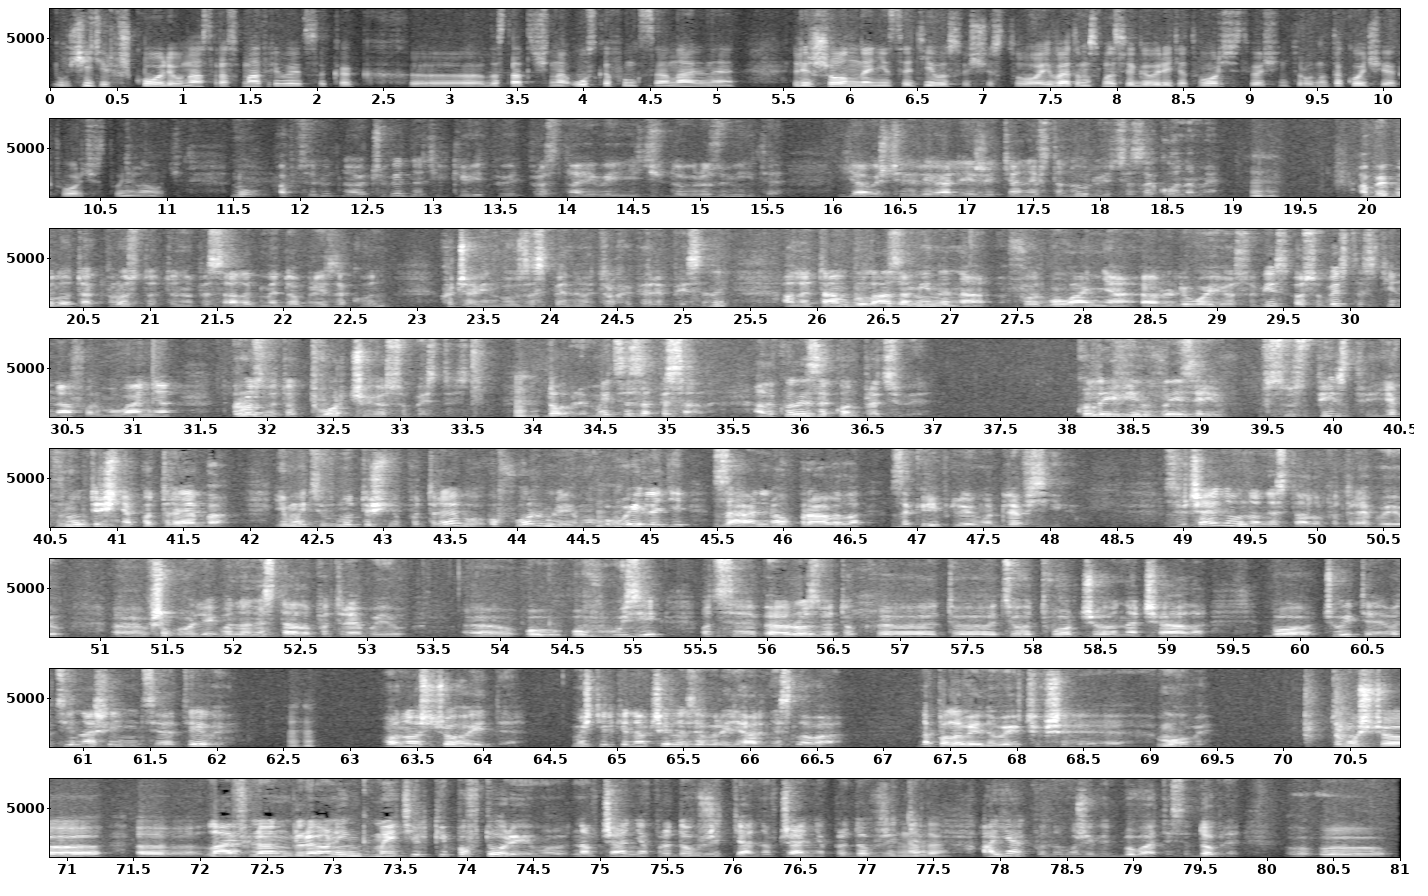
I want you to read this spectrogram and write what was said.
учитель в школе у нас рассматривается как э, достаточно узкофункциональное, лишенное инициативы существо. И в этом смысле говорить о творчестве очень трудно. Такой человек творчеству не научит. Ну, абсолютно очевидно, тільки відповідь проста, і ви її чудово розумієте. Явище реалії життя не встановлюються законами. Угу. Аби було так просто, то написали б ми добрий закон, хоча він був за спиною трохи переписаний, але там була замінена формування рольової особистості на формування розвиток творчої особистості. Добре, ми це записали. Але коли закон працює, коли він визрів в суспільстві як внутрішня потреба, і ми цю внутрішню потребу оформлюємо у вигляді загального правила, закріплюємо для всіх. Звичайно, воно не стало потребою е, в школі, воно не стало потребою е, у у вузі, оце е, розвиток цього творчого начала. Бо чуйте, оці наші ініціативи, воно з чого йде? Ми ж тільки навчились говорити гарні слова, наполовину вивчивши мови. Тому що lifelong learning ми тільки повторюємо навчання впродовж життя, навчання впродовж життя. Ну, да. А як воно може відбуватися? Добре,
